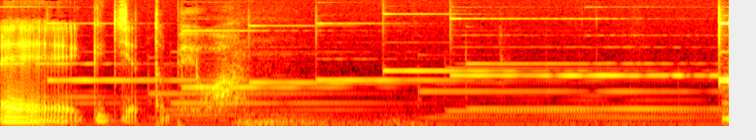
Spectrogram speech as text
yy, gdzie to było? O,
